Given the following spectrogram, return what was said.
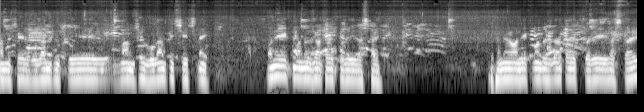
মানুষের ভোগান্তিতে মানুষের ভোগান্তির শেষ নাই। অনেক মানুষ যাতায়াত করে এই রাস্তায়। এখানে অনেক মানুষ যাতায়াত করে এই রাস্তায়।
